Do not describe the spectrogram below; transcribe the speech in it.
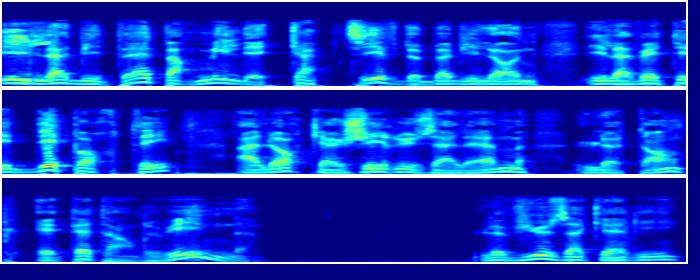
il habitait parmi les captifs de Babylone. Il avait été déporté alors qu'à Jérusalem, le temple était en ruine. Le vieux Zacharie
